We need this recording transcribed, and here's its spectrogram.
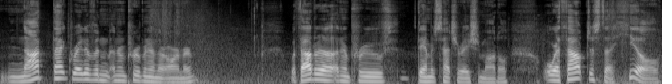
not that great of an, an improvement in their armor, without a, an improved damage saturation model, or without just a heal,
